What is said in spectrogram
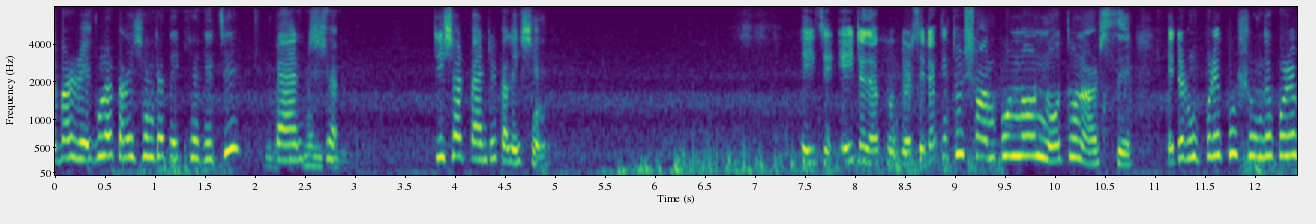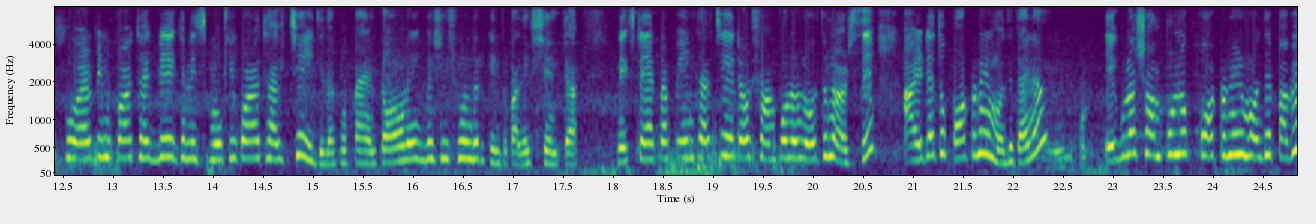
এবার রেগুলার কালেকশনটা দেখিয়ে দিচ্ছি। প্যান্ট টি শার্ট প্যান্টের কালেকশন এই যে, এইটা দেখো ভিউয়ার্স এটা কিন্তু সম্পূর্ণ নতুন আসছে। এটার উপরে খুব সুন্দর করে প্রিন্ট করা থাকবে, এখানে স্মোকি করা থাকছে। এই যে দেখো প্যান্টটা অনেক বেশি সুন্দর কিন্তু কালেকশনটা নেক্সট একটা পেন্ট থাকছে, এটাও সম্পূর্ণ নতুন আসছে। আর এটা তো কটনের মধ্যে, তাই না? এগুলো সম্পূর্ণ কটনের মধ্যে পাবে।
